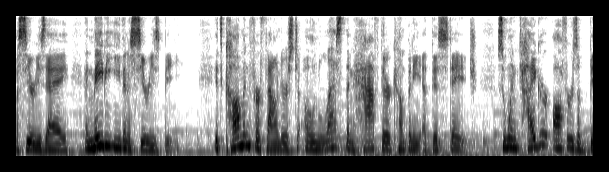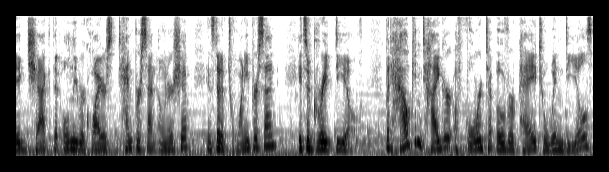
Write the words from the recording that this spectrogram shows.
a Series A, and maybe even a Series B. It's common for founders to own less than half their company at this stage. So when Tiger offers a big check that only requires 10% ownership instead of 20%, it's a great deal. But how can Tiger afford to overpay to win deals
